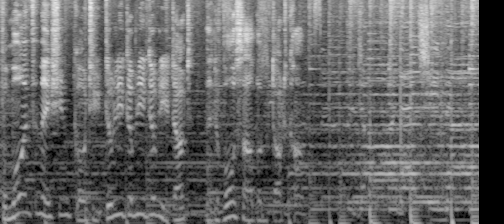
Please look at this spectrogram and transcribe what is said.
For more information, go to www.thedivorcealbum.com.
